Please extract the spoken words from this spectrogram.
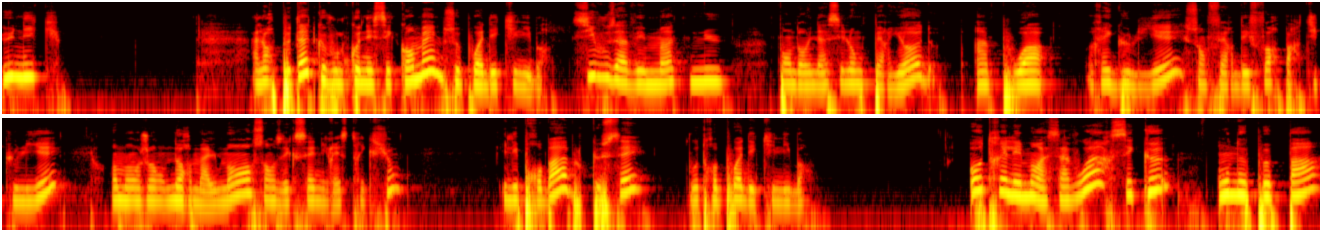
unique. Alors peut-être que vous le connaissez quand même, ce poids d'équilibre. Si vous avez maintenu pendant une assez longue période un poids régulier, sans faire d'efforts particuliers, en mangeant normalement, sans excès ni restriction, il est probable que c'est votre poids d'équilibre. Autre élément à savoir, c'est que on ne peut pas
